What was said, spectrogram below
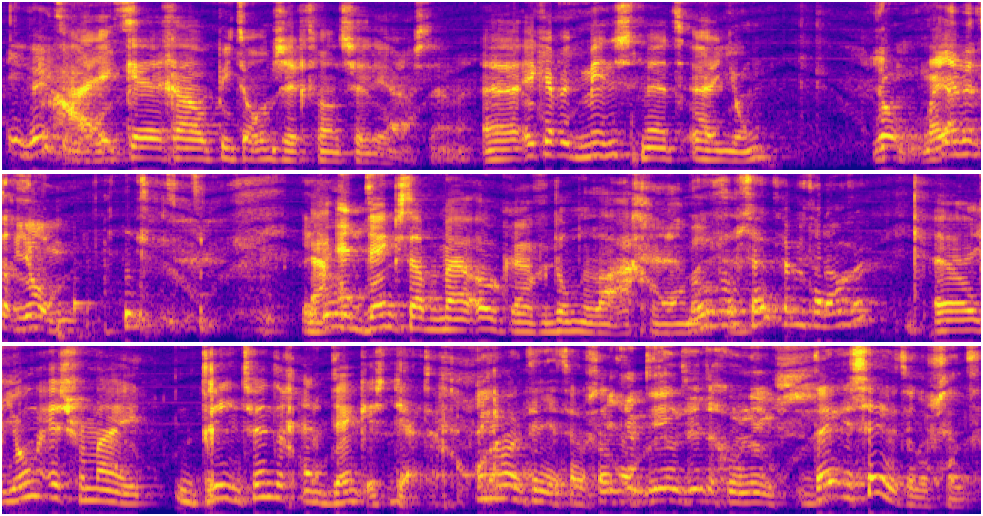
Ik weet het Ah, niet. ik eh, ga op Pieter Omzicht van het CDA stemmen. Eh, ik heb het minst met eh, Jong. Jong, maar jij bent toch jong? Ja, en Denk staat bij mij ook eh, verdomde laag. eh, Maar met, hoeveel procent hebben we het dan over? eh, Jong is voor mij 23 en Denk is 30. Ik heb ook 23 Ik heb 23 GroenLinks. Denk je 27 procent?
